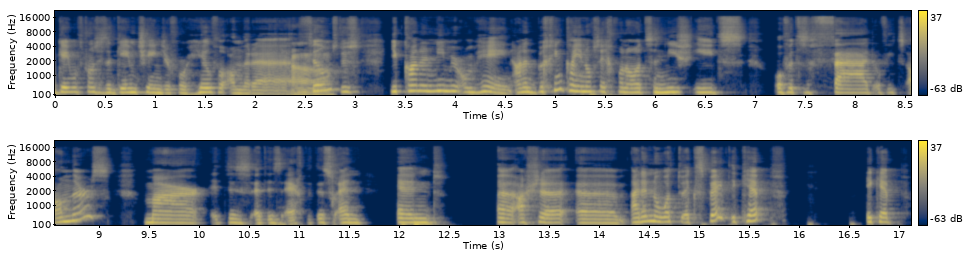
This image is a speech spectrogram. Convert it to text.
Game of Thrones is een game changer voor heel veel andere Ah. films. Dus je kan er niet meer omheen. Aan het begin kan je nog zeggen van oh, het is een niche iets. Of het is een fad of iets anders. Maar het is, het is echt. Het is, en en eh, als je. eh, I don't know what to expect. Ik heb, ik heb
